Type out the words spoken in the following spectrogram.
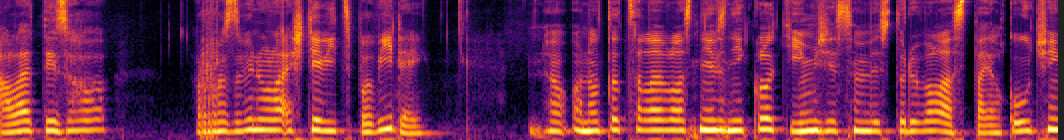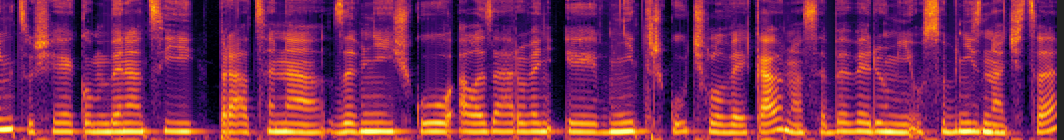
ale ty jsi ho rozvinula ještě víc, povídej. No, ono to celé vlastně vzniklo tím, že jsem vystudovala style coaching, což je kombinací práce na zevníšku, ale zároveň i vnitřku člověka, na sebevědomí, osobní značce.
